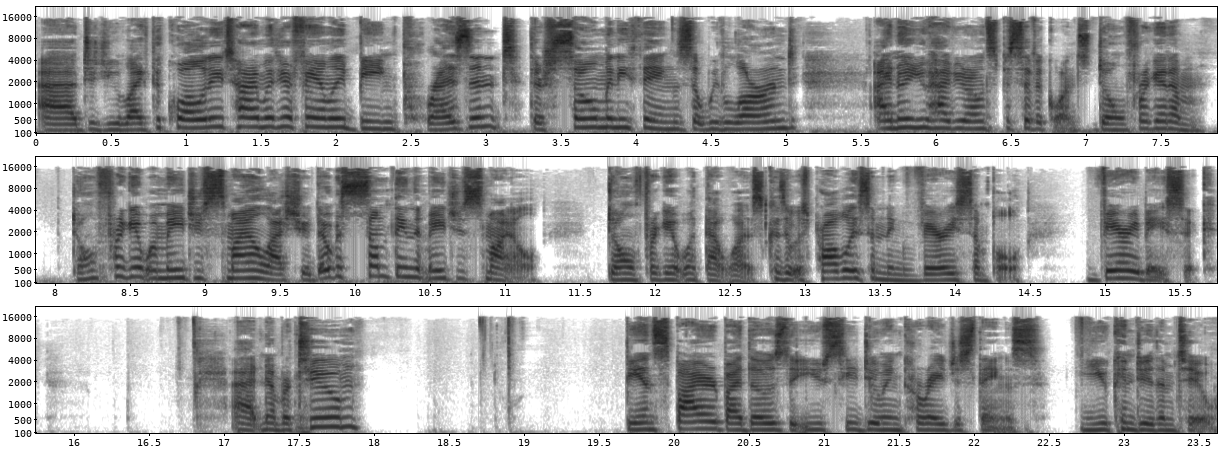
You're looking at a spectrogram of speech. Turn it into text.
Uh, did you like the quality time with your family? Being present. There's so many things that we learned. I know you have your own specific ones. Don't forget them. Don't forget what made you smile last year. There was something that made you smile. Don't forget what that was because it was probably something very simple, very basic. Uh, number two, be inspired by those that you see doing courageous things. You can do them too.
